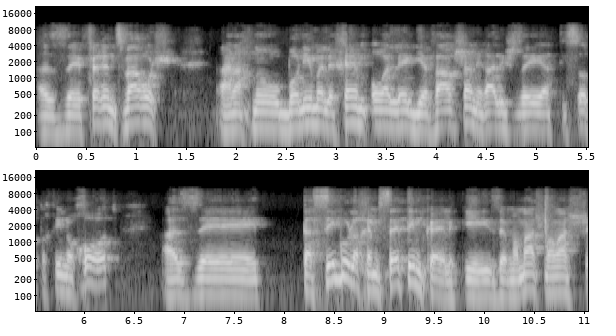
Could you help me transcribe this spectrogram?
אז אה, פרנץ ורוש, אנחנו בונים עליכם או על לגיה ורשה, נראה לי שזה יהיה הטיסות הכי נוחות, אז uh, תשיגו לכם סטים כאלה, כי זה ממש ממש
